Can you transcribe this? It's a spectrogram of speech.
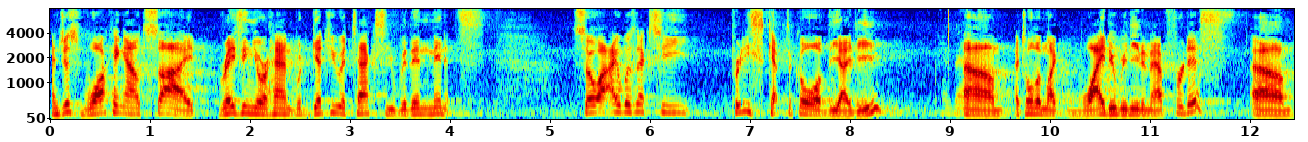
and just walking outside, raising your hand, would get you a taxi within minutes. So I was actually pretty skeptical of the idea. Um, I told him, like, why do we need an app for this? Um,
